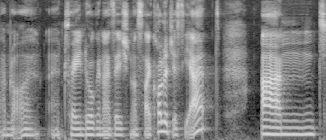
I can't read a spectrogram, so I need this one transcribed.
I'm not a, a trained organizational psychologist yet. And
